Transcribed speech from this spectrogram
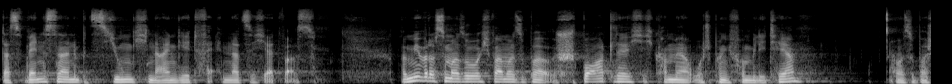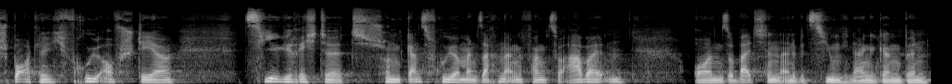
dass wenn es in eine Beziehung hineingeht, verändert sich etwas. Bei mir war das immer so, ich war immer super sportlich, ich komme ja ursprünglich vom Militär, aber super sportlich, Frühaufsteher, zielgerichtet, schon ganz früh an meinen Sachen angefangen zu arbeiten. Und sobald ich dann in eine Beziehung hineingegangen bin,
